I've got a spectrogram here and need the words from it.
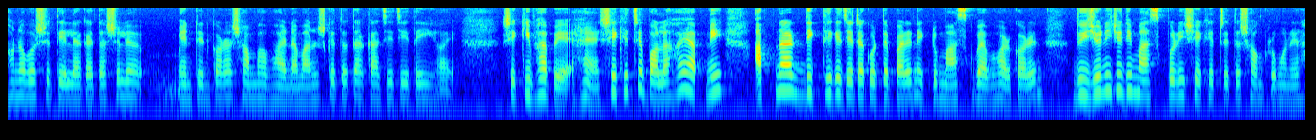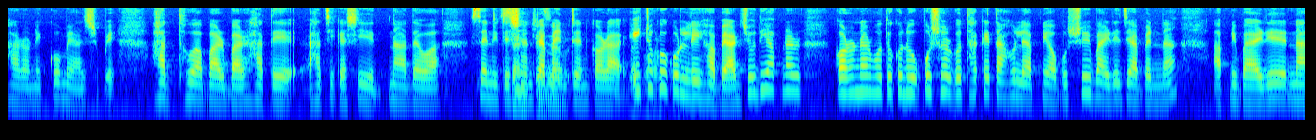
ঘনবসতি এলাকায় তো আসলে মেনটেন করা সম্ভব হয় না। মানুষকে তো তার কাজে যেতেই হয়। সে কীভাবে? হ্যাঁ সেক্ষেত্রে বলা হয় আপনি আপনার দিক থেকে যেটা করতে পারেন একটু মাস্ক ব্যবহার করেন। দুইজনই যদি মাস্ক পরি সেক্ষেত্রে তো সংক্রমণের হার অনেক কমে আসবে। হাত ধোয়া বারবার হাতে হাঁচি কাশি না দেওয়া স্যানিটেশনটা মেনটেন করা এইটুকু করলেই হবে। আর যদি আপনার করোনার মতো কোনো উপসর্গ থাকে তাহলে আপনি অবশ্যই বাইরে যাবেন না। আপনি বাইরে না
